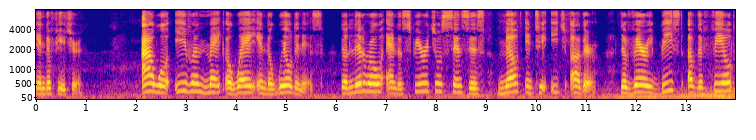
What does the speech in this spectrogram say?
in the future. I will even make a way in the wilderness. The literal and the spiritual senses melt into each other the very beasts of the field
